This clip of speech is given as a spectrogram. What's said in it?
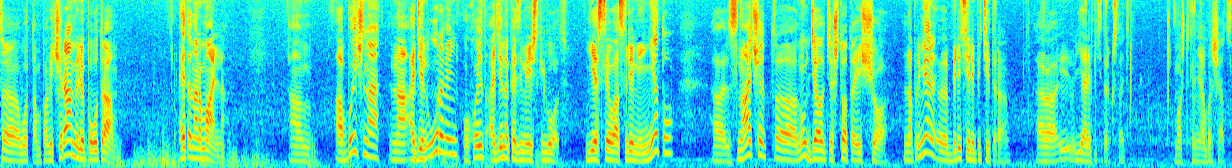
вот там по вечерам или по утрам. Это нормально. Обычно на один уровень уходит один академический год. Если у вас времени нету, э, значит, э, ну, делайте что-то еще. Например, э, берите репетитора. Я репетитор, кстати. Можете ко мне обращаться.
